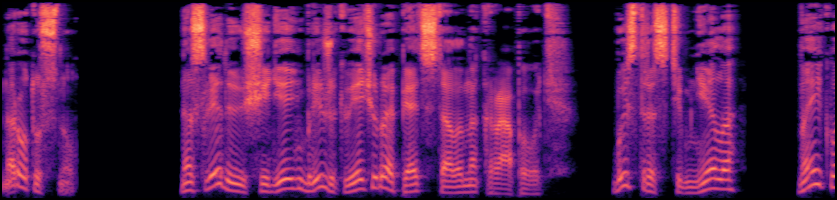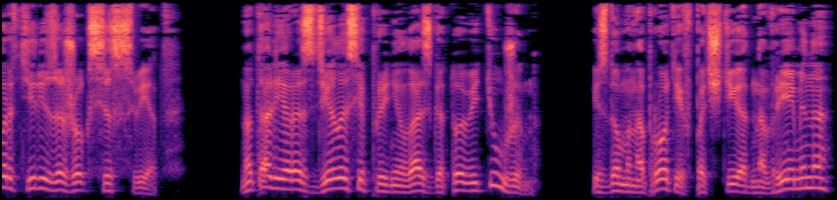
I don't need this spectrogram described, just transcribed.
Народ уснул. На следующий день, ближе к вечеру, опять стало накрапывать. Быстро стемнело. В моей квартире зажегся свет. Наталья разделась и принялась готовить ужин. Из дома напротив почти одновременно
